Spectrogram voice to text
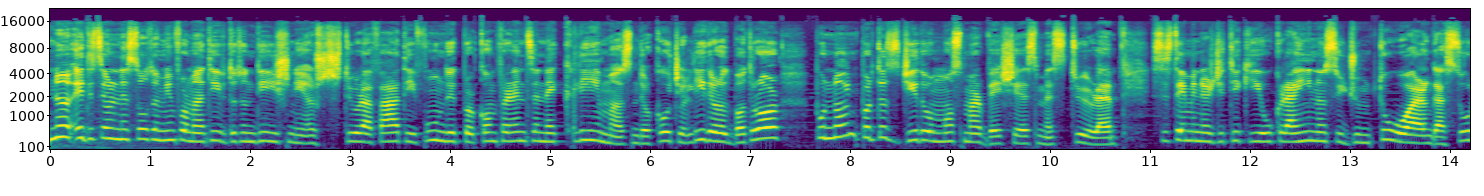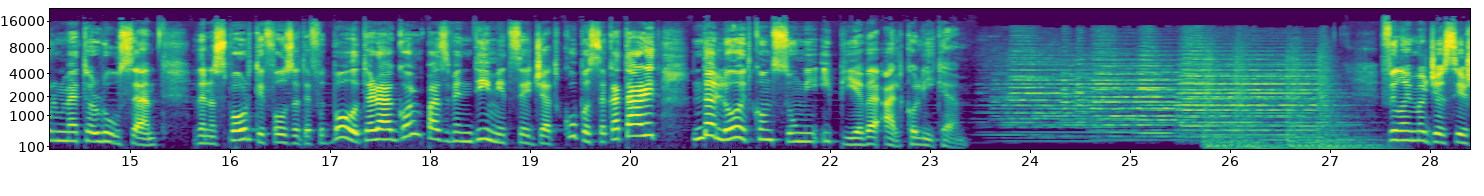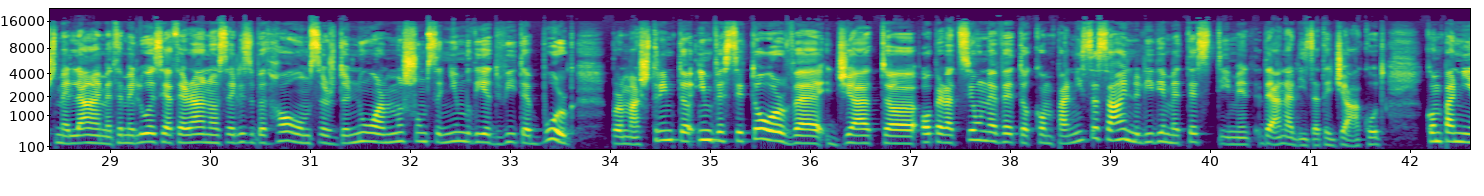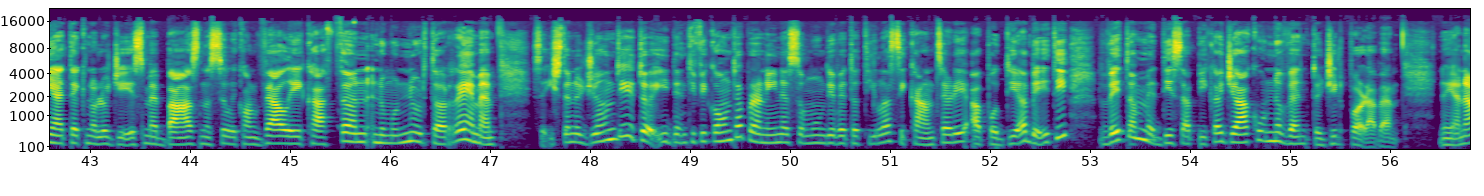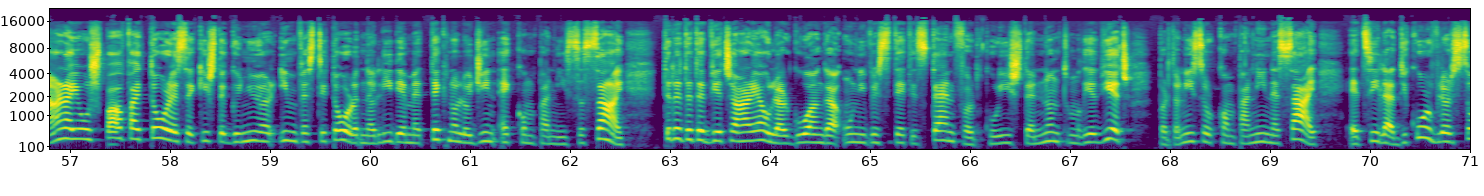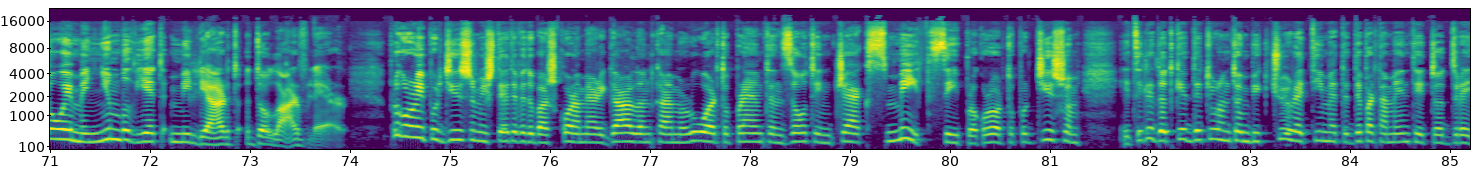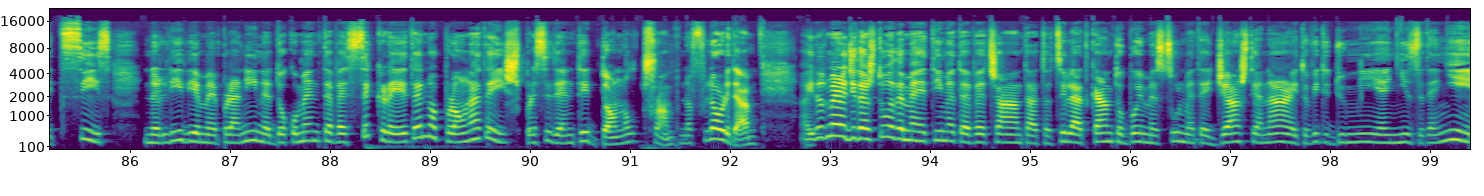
Në edicionin e sotëm informativ do të ndiqni është shtyrë afati i fundit për konferencën e klimës, ndërkohë që liderët botërorë punojnë për të zgjidhur mosmarrëveshjet mes tyre. Sistemi energjetik i Ukrainës i gjymtuar nga sulmet ruse. Dhe në sport, tifozët e futbollit reagojnë pas vendimit se gjatë Kupës së Katarit ndalohet konsumi i pijeve alkoolike. Fillojmë gjerësisht me lajme, themeluesja e Theranos Elizabeth Holmes është dënuar me më shumë se njëmbëdhjetë vite burg për mashtrim të investitorëve gjatë operacioneve të kompanisë së saj në lidhje me testimin dhe analizat e gjakut. Kompania e teknologjisë me bazë në Silicon Valley ka thënë në mënyrë të rreme se ishte në gjendje të identifikonte praninë e sëmundjeve të tilla si kanceri apo diabeti vetëm me disa pika gjaku në vend të gjilpërave. Në janar ajo u shpall fajtore se kishte gënjyer investitorët në lidhje me teknologjinë e kompanisë së saj, Tridhjetë e tetë vjeçarja u largua nga Universiteti Stanford kur ishte nëntëmbëdhjetë vjeç për të nisur kompaninë e saj, e cila dikur vlerësohej me njëmbëdhjetë miliardë dollarë vlerë. Prokurori i Përgjithshëm i Shteteve të Bashkuara Merrick Garland ka emëruar të premten zotin Jack Smith si Prokuror të Përgjithshëm, i cili do të ketë detyrën të mbikëqyrë hetimet e Departamentit të Drejtësisë në lidhje me praninë e dokumenteve sekrete në pronat e ish-presidentit Donald Trump në Florida. Ai do të merret gjithashtu edhe me hetimet e veçanta të cilat kanë të bëjnë me sulmet e gjashtë janarit të vitit dy mijë e njëzet e një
